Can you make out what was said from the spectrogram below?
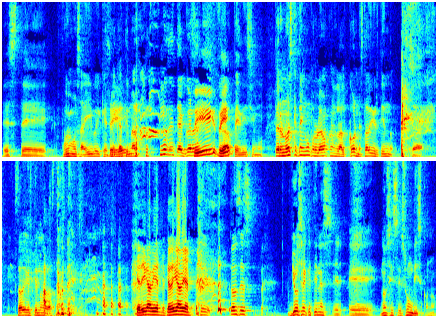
este, fuimos ahí, güey, que te caté una... no sé si te acuerdas. Sí, sí. Estaba pedísimo. Pero no es que tenga un problema con el alcohol, me está divirtiendo. O sea, Ah. divirtiéndome bastante. Que diga bien, que diga bien. Sí. Entonces, yo sé que tienes, eh, eh, no sé si es un disco, ¿no?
